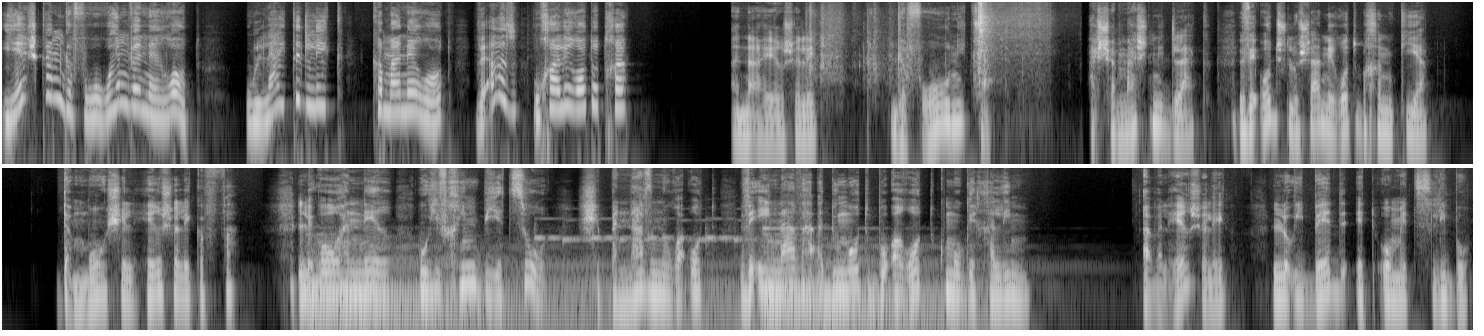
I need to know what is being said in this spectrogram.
יש כאן גפרורים ונרות, אולי תדליק כמה נרות, ואז אוכל לראות אותך. ענה הרשלה. גפרור ניצת. השמש נדלק, ועוד שלושה נרות בחנוכיה. דמו של הרשלה קפא. לאור הנר הוא הבחין ביצור שפניו נוראות ועיניו האדומות בוערות כמו גחלים. אבל הרשלה לא איבד את אומץ ליבו.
